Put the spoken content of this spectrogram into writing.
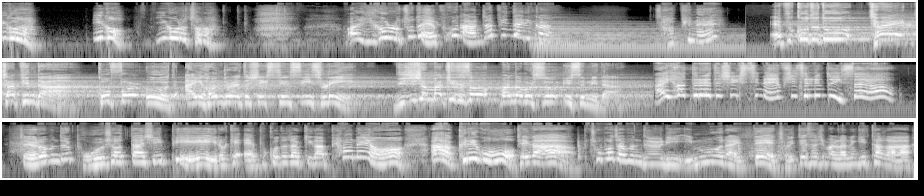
이거다. 이거 이거로 쳐봐. 아 이걸로 쳐도 F 코드 안 잡힌다니까요. 잡히네? F 코드도 잘 잡힌다. Go for Wood i116C Slim 뮤지션 마켓에서 만나볼 수 있습니다. i116 MC 슬림도 있어요. 자, 여러분들 보셨다시피 이렇게 F 코드 잡기가 편해요. 아, 그리고 제가 초보자분들이 입문할 때 절대 사지 말라는 기타가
